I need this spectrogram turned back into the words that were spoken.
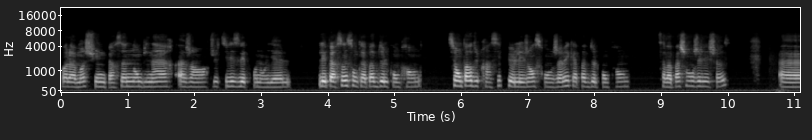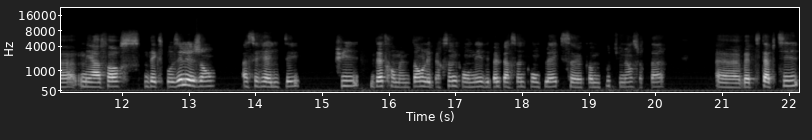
voilà, moi je suis une personne non binaire à genre, j'utilise les pronoms yel. Les personnes sont capables de le comprendre si on part du principe que les gens seront jamais capables de le comprendre, ça va pas changer les choses. Euh, mais à force d'exposer les gens à ces réalités, puis d'être en même temps les personnes qu'on est, des belles personnes complexes euh, comme tout humain sur Terre, euh, ben, petit à petit,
